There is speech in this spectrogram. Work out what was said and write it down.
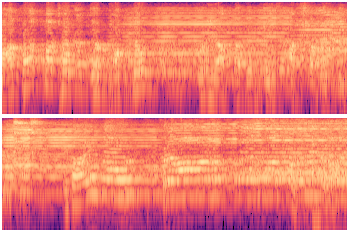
ভাগবত পাঠক, একজন ভক্ত, উনি আপনাদেরকে আশ্বাস দিবেন। এটাই গৌর প্রেমার হরি হরি।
